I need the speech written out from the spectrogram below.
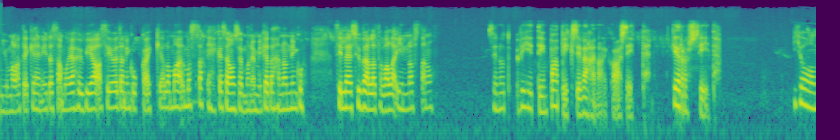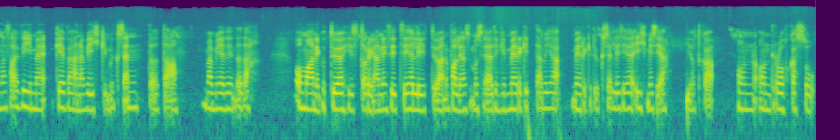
Jumala tekee niitä samoja hyviä asioita niin kuin kaikkialla maailmassa. Ehkä se on semmoinen, mikä tähän on niin kuin syvällä tavalla innostanut. Sinut vihittiin papiksi vähän aikaa sitten. Kerro siitä. Joo, mä sain viime keväänä vihkimyksen. Tota, mä mietin tätä omaa niin työhistoriaa, niin sit siihen liittyy aina paljon semmoisia jotenkin merkittäviä, merkityksellisiä ihmisiä, jotka on, on rohkaissut,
